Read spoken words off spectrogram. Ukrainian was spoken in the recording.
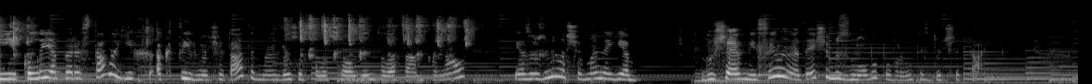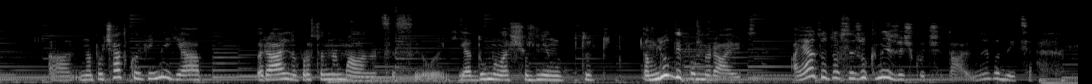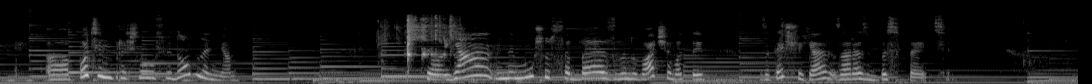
і коли я перестала їх активно читати, в мене залишився один телеграм-канал, я зрозуміла, що в мене є душевні сили на те, щоб знову повернутися до читання. На початку війни я реально просто не мала на це сили. Я думала, що блін, тут там люди помирають, а я тут сижу книжечку читаю, не годиться. Потім прийшло усвідомлення, що я не мушу себе звинувачувати за те, що я зараз в безпеці,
